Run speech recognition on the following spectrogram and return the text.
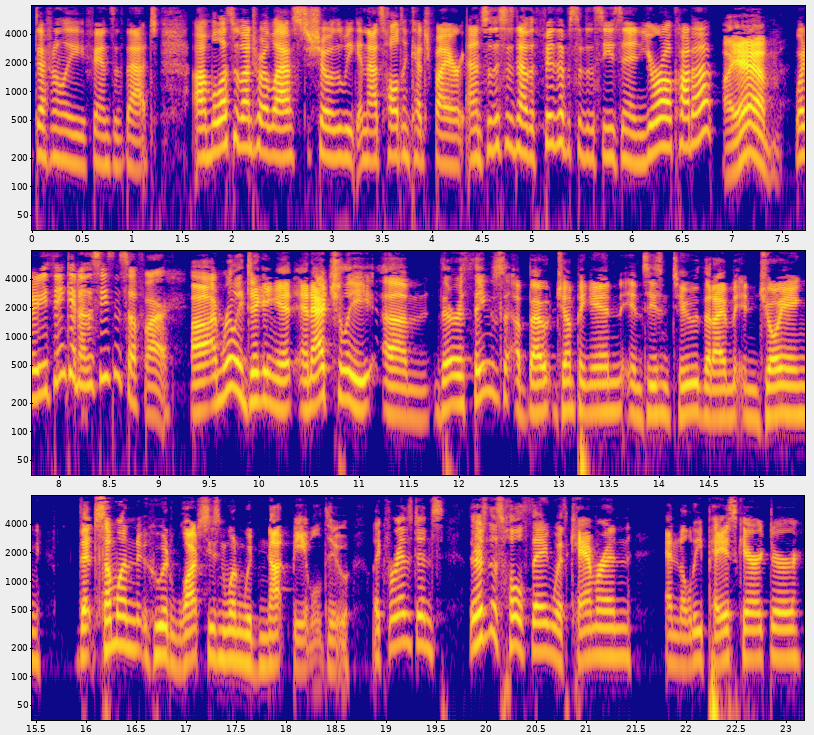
definitely fans of that. Um, well, let's move on to our last show of the week, and that's *Halt and Catch Fire*. And so this is now the fifth episode of the season. You're all caught up. I am. What are you thinking of the season so far? Uh, I'm really digging it, and actually, um, there are things about jumping in in season two that I'm enjoying that someone who had watched season one would not be able to. Like, for instance, there's this whole thing with Cameron and the Lee Pace character.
